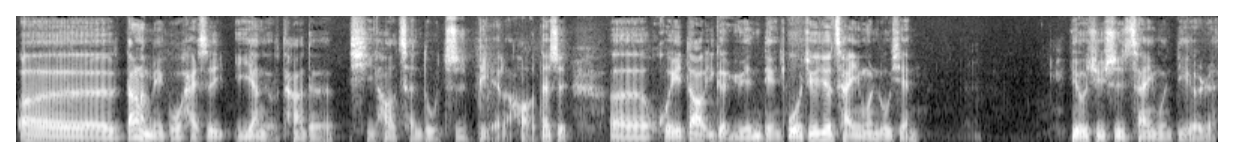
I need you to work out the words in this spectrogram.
呃，当然，美国还是一样有他的喜好程度之别了哈。但是，呃，回到一个原点，我觉得就蔡英文路线，尤其是蔡英文第二任，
